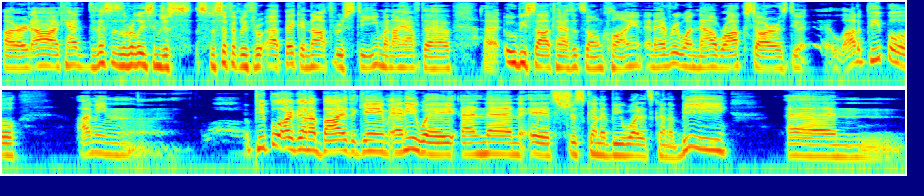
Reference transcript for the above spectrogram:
Or nah, I can't. This is releasing just specifically through Epic and not through Steam, and I have to have. Uh, Ubisoft has its own client, and everyone now Rockstar is doing. A lot of people, I mean, people are gonna buy the game anyway, and then it's just gonna be what it's gonna be, and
